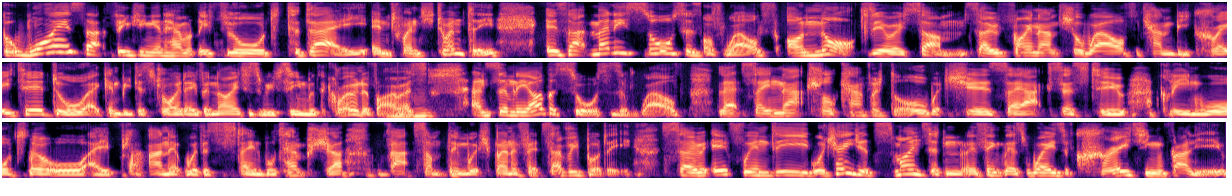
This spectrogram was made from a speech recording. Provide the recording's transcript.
But why is that thinking inherently flawed today in 2020? Is that many sources of wealth are not zero sum. So financial wealth can be created or it can be destroyed overnight, as we've seen with the coronavirus. Mm-hmm. And similarly, other sources of wealth, let's say natural capital, which is, say, access to clean water or a planet with a sustainable temperature, that's something which benefits everybody. So if we indeed will change its mindset and I think there's ways of creating value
